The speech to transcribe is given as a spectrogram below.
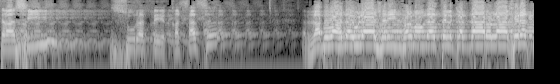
تراسی، سورت قصص۔ رب وحدہ اولا شریف فرماؤں تلک الدار الاخرت۔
